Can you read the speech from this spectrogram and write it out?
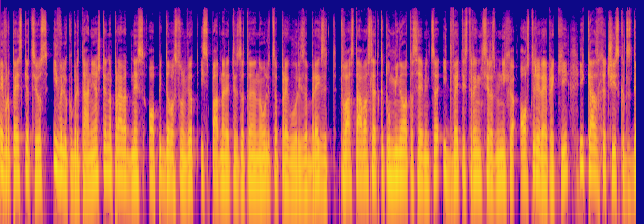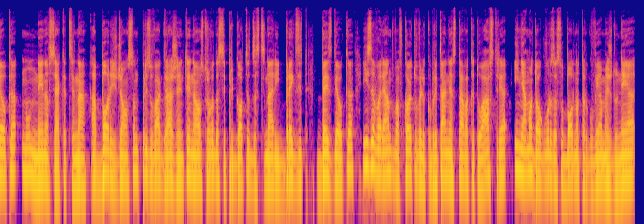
Европейският съюз и Великобритания ще направят днес опит да възстановят изпадналите в затъне на улица преговори за Брекзит. Това става след като миналата седмица и двете страни си размениха остри реплики и казаха, че искат сделка, но не на всяка цена. А Борис Джонсън призова гражданите на острова да се приготвят за сценарий Брекзит без сделка и за вариант, в който Великобритания става като Австрия и няма договор за свободна търговия между нея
